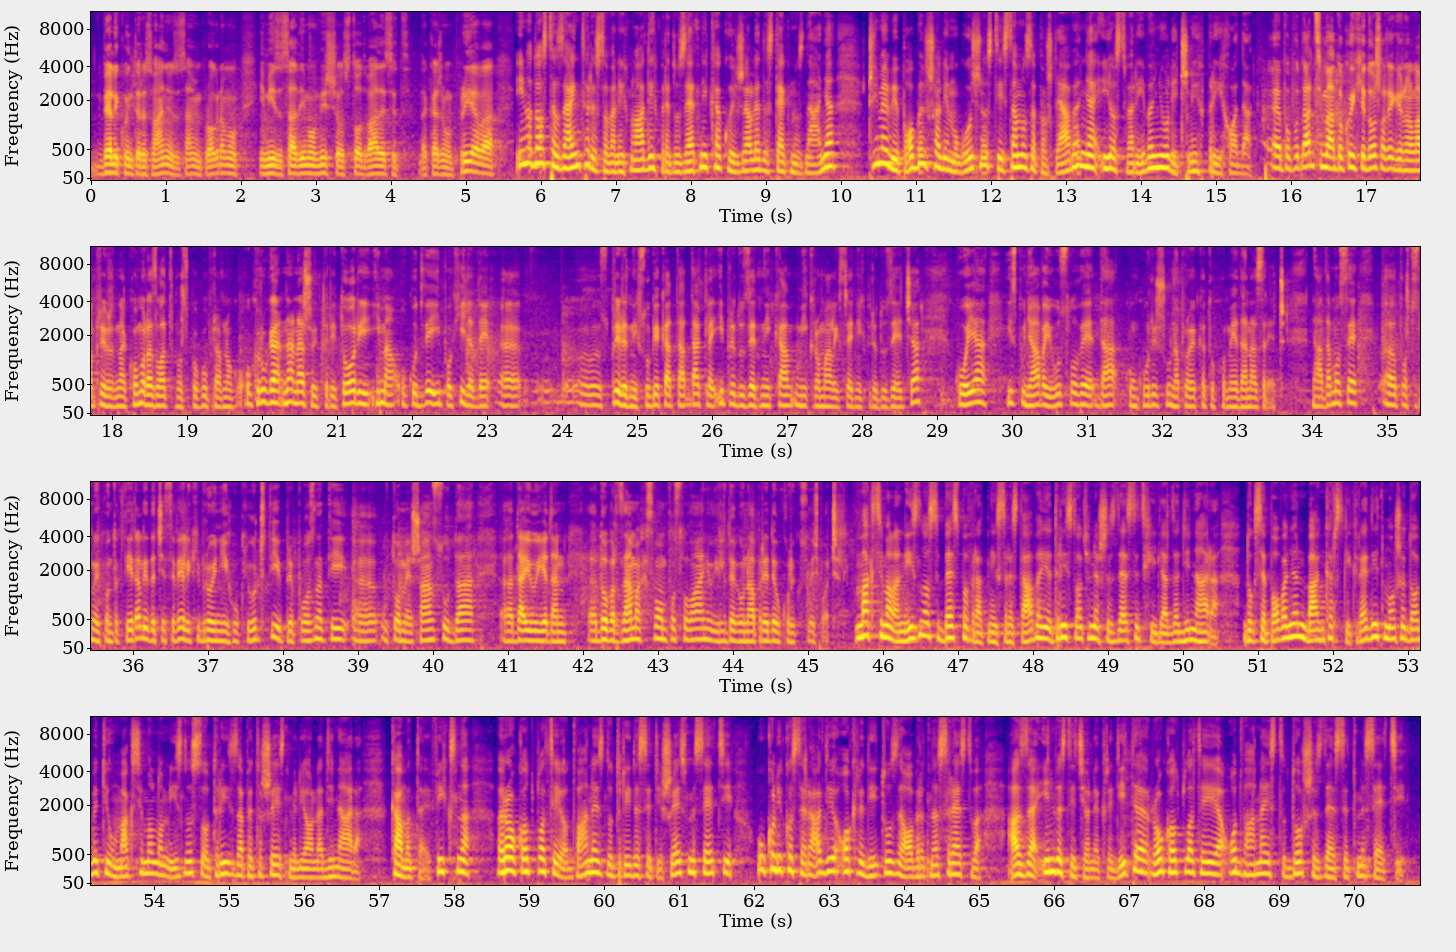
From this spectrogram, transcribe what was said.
veliko interesovanje za samim programom i mi za sada imamo više od 120, da kažemo, prijava. Ima dosta zainteresovanih mladih preduzetnika koji žele da steknu znanja, čime bi poboljšali mogućnosti samozapošljavanja i ostvarivanju ličnih prihoda. E, po podacima do kojih je došla regionalna privredna komora Zlatiborskog upravnog okruga, na našoj teritoriji ima oko 2500 privrednih subjekata, dakle i preduzetnika, mikro, malih, srednjih preduzeća, koja ispunjavaju uslove da konkurišu na projekat o kome je danas reč. Nadamo se, e, pošto smo ih kontaktirali, da će se veliki broj njih uključiti i prepoznati e, u tome šansu da e, daju jedan dobar zamah svom poslovanju ili da ga unaprede ukoliko su već počeli. Maksimalan iznos bespovratnih sredstava je 360.000 dinara, dok se povoljan bankarski kredit može dobiti u maksimalnom iznosu od 3,6 miliona dinara. Kamata je fiksna, Rok otplate je od 12 do 36 meseci ukoliko se radi o kreditu za obratna sredstva, a za investicione kredite rok otplate je od 12 do 60 meseci.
